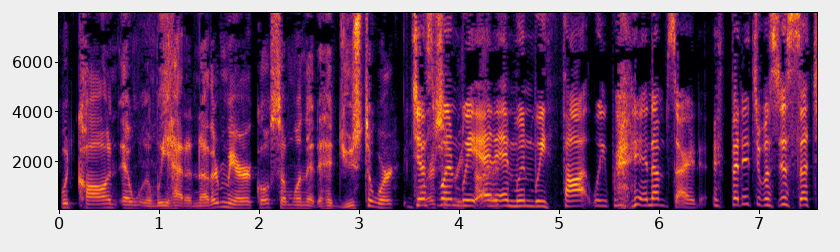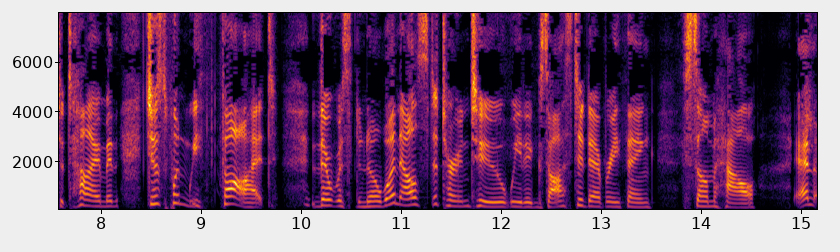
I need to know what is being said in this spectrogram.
would call and, and we had another miracle. Someone that had used to work Just and when we and, and when we thought we and I'm sorry, but it was just such a time and just when we thought there was no one else to turn to, we'd exhausted everything somehow. And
